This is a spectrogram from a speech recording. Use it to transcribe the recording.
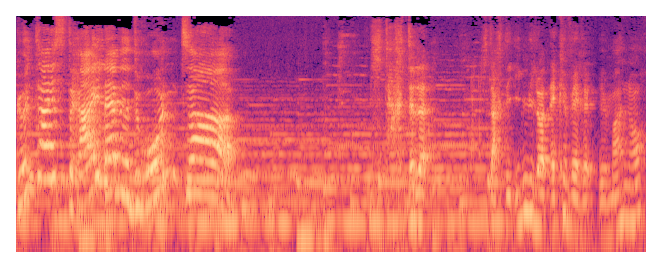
Günther ist drei Level drunter. Ich dachte, ich dachte irgendwie Lord Ecke wäre immer noch,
